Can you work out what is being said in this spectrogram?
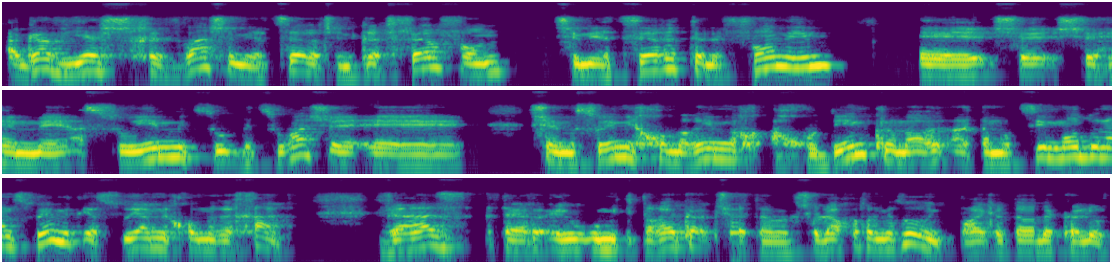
אגב, יש חברה שמייצרת, שנקראת פרפון, שמייצרת טלפונים אה, שהם אה, עשויים בצורה ש, אה, שהם עשויים מחומרים אחודים, כלומר אתה מוציא מודולה מסוימת, היא עשויה מחומר אחד, ואז אתה, הוא מתפרק, כשאתה שולח אותו למחזור הוא מתפרק יותר בקלות,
